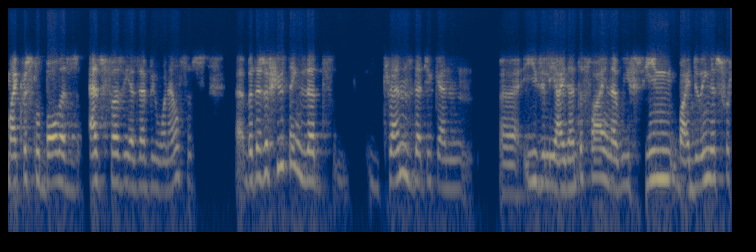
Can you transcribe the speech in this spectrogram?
my crystal ball is as fuzzy as everyone else's. Uh, but there's a few things that trends that you can uh, easily identify and that we've seen by doing this for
